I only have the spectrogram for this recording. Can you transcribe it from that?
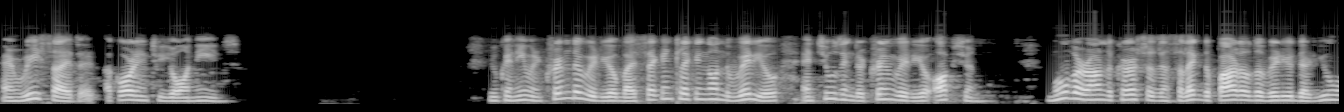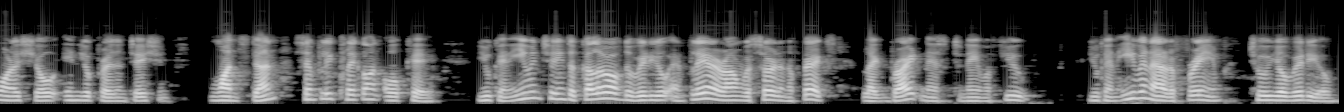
and resize it according to your needs. You can even trim the video by second clicking on the video and choosing the trim video option. Move around the cursors and select the part of the video that you want to show in your presentation. Once done, simply click on OK. You can even change the color of the video and play around with certain effects like brightness to name a few. You can even add a frame to your video.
